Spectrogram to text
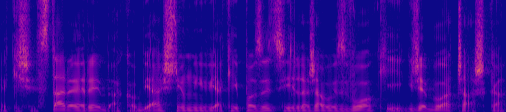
Jakiś stary rybak objaśnił mi, w jakiej pozycji leżały zwłoki i gdzie była czaszka.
